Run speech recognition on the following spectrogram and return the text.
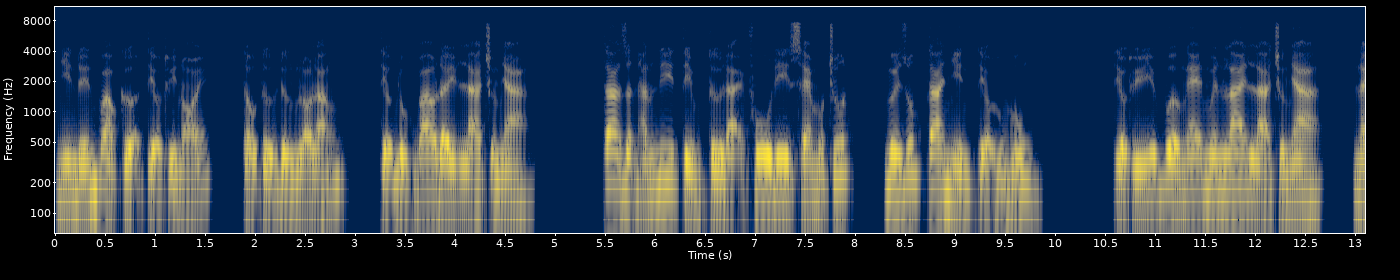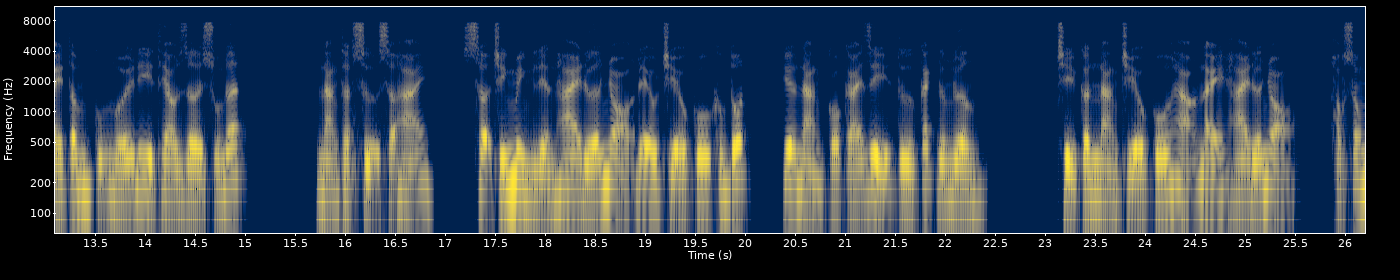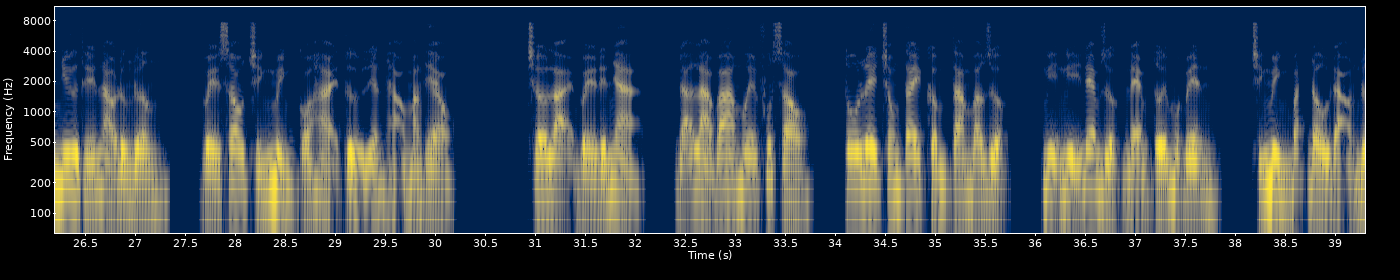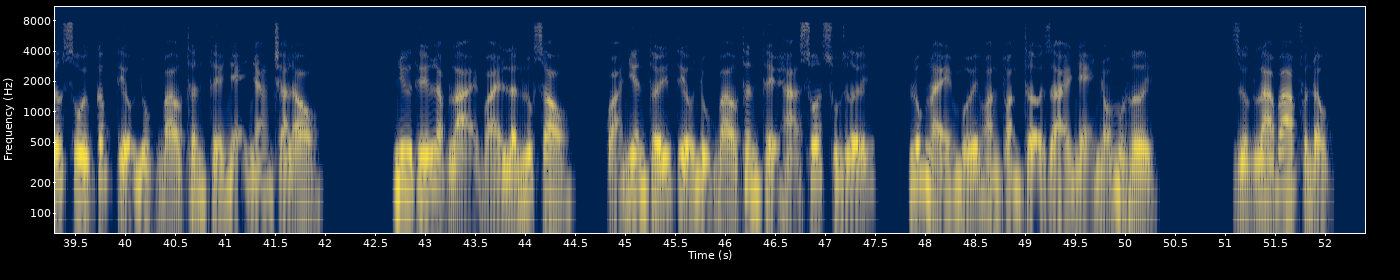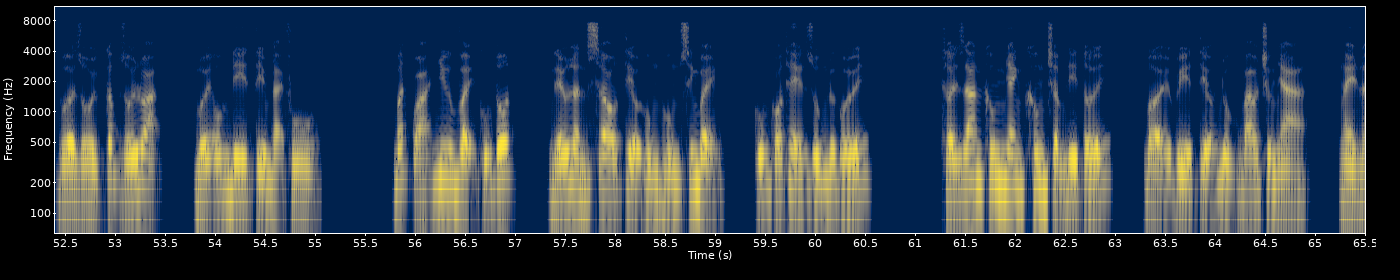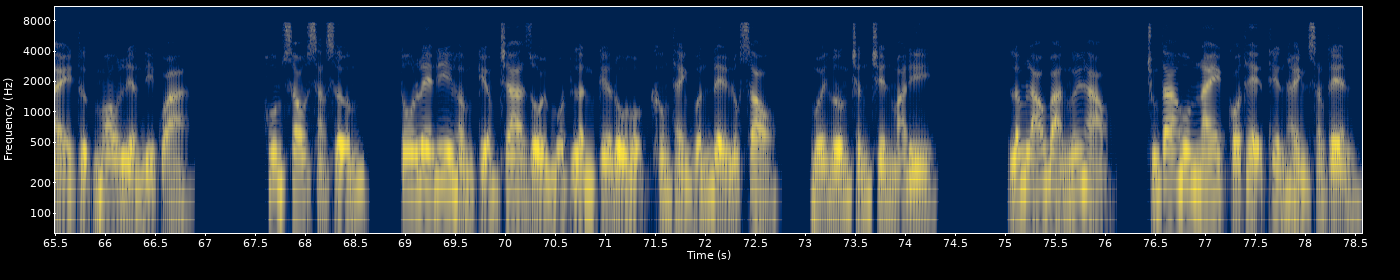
Nhìn đến vào cửa tiểu thúy nói, tẩu tử đừng lo lắng, tiểu nhục bao đây là trường nha. Ta dẫn hắn đi tìm từ đại phu đi xem một chút, ngươi giúp ta nhìn tiểu hùng hùng. Tiểu thúy vừa nghe nguyên lai like là trường nha, này tâm cũng mới đi theo rơi xuống đất. Nàng thật sự sợ hãi, sợ chính mình liền hai đứa nhỏ đều chiếu cố không tốt, kia nàng có cái gì tư cách đương nương. Chỉ cần nàng chiếu cố hảo này hai đứa nhỏ, học xong như thế nào đương đương, về sau chính mình có hải tử liền hảo mang theo. Trở lại về đến nhà, đã là 30 phút sau, tô lê trong tay cầm tam bao dược, nghĩ nghĩ đem dược ném tới một bên, chính mình bắt đầu đảo nước sôi cấp tiểu nhục bao thân thể nhẹ nhàng trà lau. Như thế lặp lại vài lần lúc sau, quả nhiên thấy tiểu nhục bao thân thể hạ sốt xuống dưới, lúc này mới hoàn toàn thở dài nhẹ nhõm một hơi. Dược là ba phần độc, vừa rồi cấp rối loạn, mới ôm đi tìm đại phu. Bất quá như vậy cũng tốt, nếu lần sau tiểu hùng hùng sinh bệnh, cũng có thể dùng được với. Thời gian không nhanh không chậm đi tới, bởi vì tiểu nhục bao trường nhà, ngày này thực mau liền đi qua. Hôm sau sáng sớm, Tô Lê đi hầm kiểm tra rồi một lần kia đồ hộp không thành vấn đề lúc sau, mới hướng chấn trên mà đi. Lâm lão bà ngươi hảo, chúng ta hôm nay có thể tiến hành sang tên.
